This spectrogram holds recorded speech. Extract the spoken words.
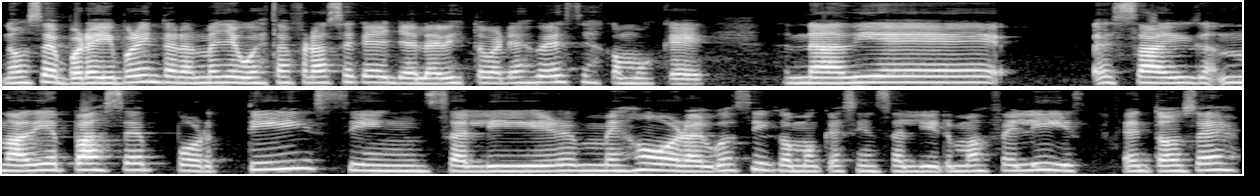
no sé, por ahí por internet me llegó esta frase que ya la he visto varias veces, como que nadie salga, nadie pase por ti sin salir mejor, algo así, como que sin salir más feliz. Entonces,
